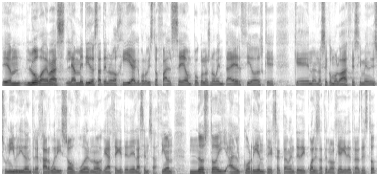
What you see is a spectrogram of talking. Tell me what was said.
Eh, luego, además, le han metido esta tecnología que por lo visto falsea un poco los 90 hercios, que, que no, no sé cómo lo hace, si me- es un híbrido entre hardware y software, ¿no? Que hace que te dé la sensación. No estoy al corriente exactamente de cuál es la tecnología que hay detrás de esto,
